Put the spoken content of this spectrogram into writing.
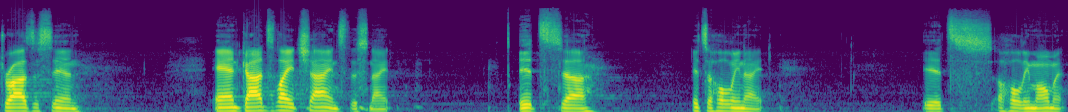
draws us in. And God's light shines this night. It's, uh, it's a holy night. It's a holy moment.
